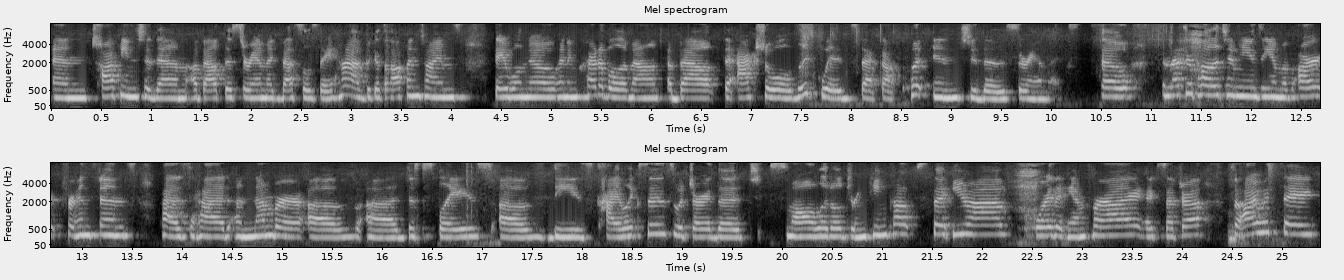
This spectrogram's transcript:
and talking to them about the ceramic vessels they have because oftentimes they will know an incredible amount about the actual liquids that got put into those ceramics. So the metropolitan museum of art for instance has had a number of uh, displays of these kylixes which are the t- small little drinking cups that you have or the amphorae etc so i would say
